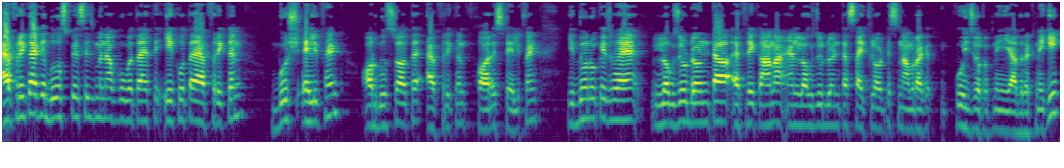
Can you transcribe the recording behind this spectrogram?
अफ्रीका के दो स्पेसीज मैंने आपको बताए थे। एक होता है अफ्रीकन बुश एलिफेंट और दूसरा होता है अफ्रीकन फॉरेस्ट एलिफेंट ये दोनों के जो है लॉक्जोडोंटा अफ्रीकाना एंड लॉक्जोडोंटा साइक्लोटिस नाम कोई ज़रूरत नहीं याद रखने की।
